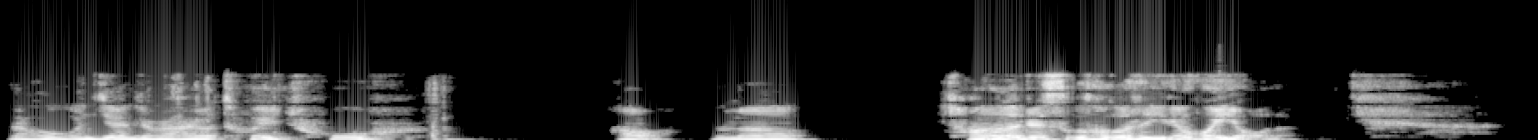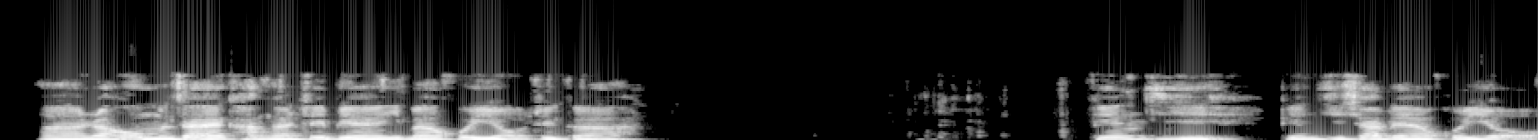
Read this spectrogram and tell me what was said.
然后文件这边还有退出，好，那么常用的这四个操作是一定会有的。嗯，然后我们再来看看这边一般会有这个编辑，编辑下边会有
